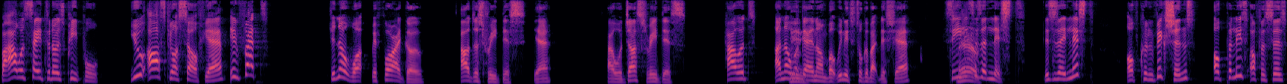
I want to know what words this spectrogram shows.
But I would say to those people, you ask yourself, yeah? In fact, you know what? Before I go, I'll just read this, yeah? I will just read this. Howard, I know we're hmm. getting on, but we need to talk about this, yeah? See, this is a list. This is a list of convictions of police officers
